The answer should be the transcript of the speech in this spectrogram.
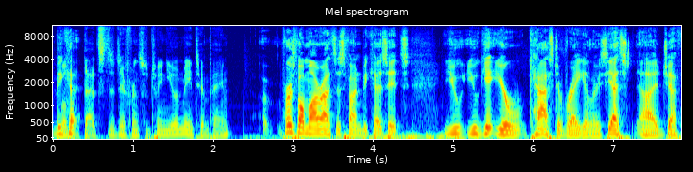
Because well, that's the difference between you and me, Timpane. first of all, Mallrats is fun because it's you you get your cast of regulars. Yes, uh, Jeff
